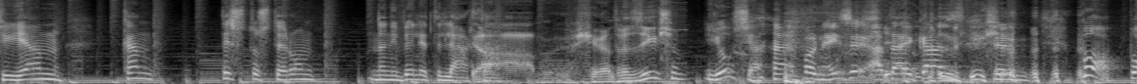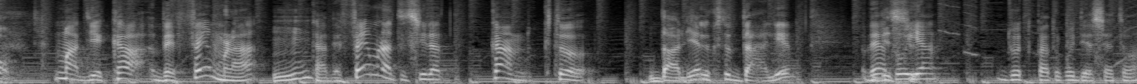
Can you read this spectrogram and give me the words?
që janë kanë testosteron në nivele të larta. Ja, po, që janë rrezikshëm. Jo, si, po nejse, ata e kanë. Po, po, madje ka dhe femra, mm -hmm. ka dhe femra të cilat kanë këtë dalje, këtë dalje dhe ato janë duhet të patur kujdes ato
